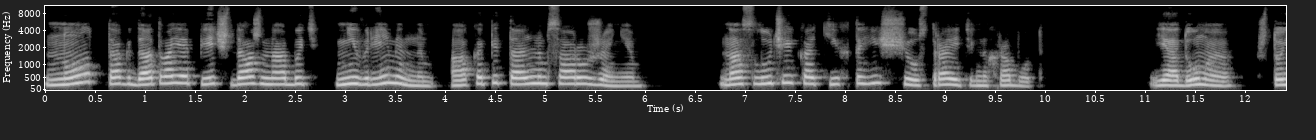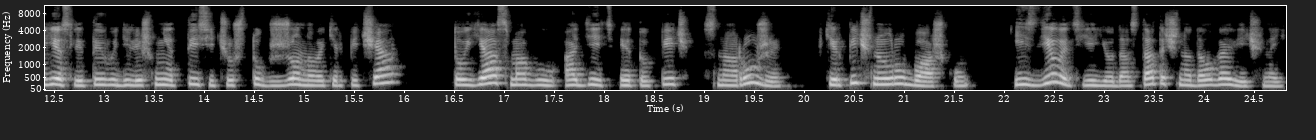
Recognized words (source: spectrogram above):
Но тогда твоя печь должна быть не временным, а капитальным сооружением на случай каких-то еще строительных работ. Я думаю, что если ты выделишь мне тысячу штук сжженного кирпича, то я смогу одеть эту печь снаружи кирпичную рубашку и сделать ее достаточно долговечной,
